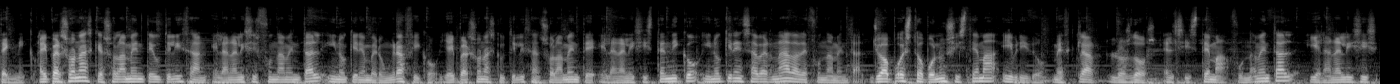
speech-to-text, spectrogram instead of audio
técnico. Hay personas que solamente utilizan el análisis fundamental y no quieren ver un gráfico y hay personas que utilizan solamente el análisis técnico y no quieren saber nada de fundamental. Yo apuesto por un sistema híbrido, mezclar los dos, el sistema fundamental y el análisis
